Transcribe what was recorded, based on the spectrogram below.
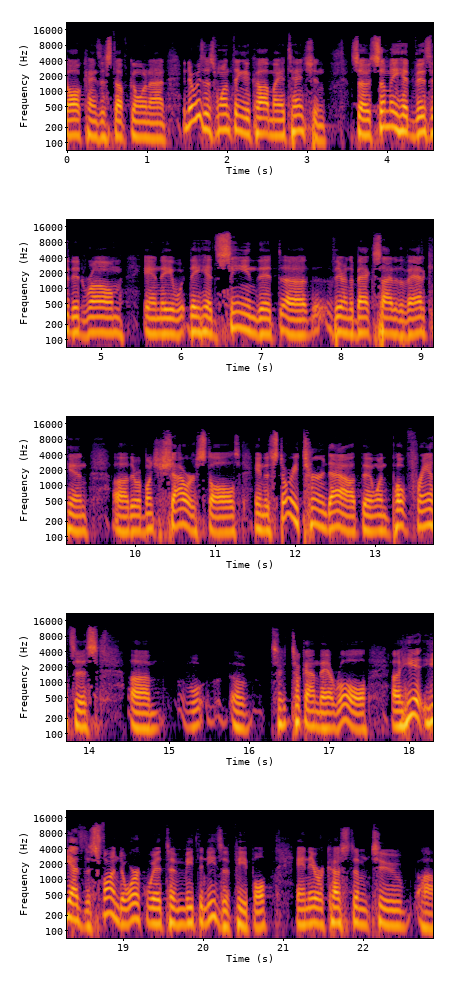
all kinds of stuff going on, and there was this one thing that caught my attention. So somebody had visited Rome, and they they had seen that uh, there in the back side of the Vatican uh, there were a bunch of shower stalls, and the story turned out that when Pope Francis um, w- uh, took on that role, uh, he, he has this fund to work with to meet the needs of people, and they were accustomed to uh,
